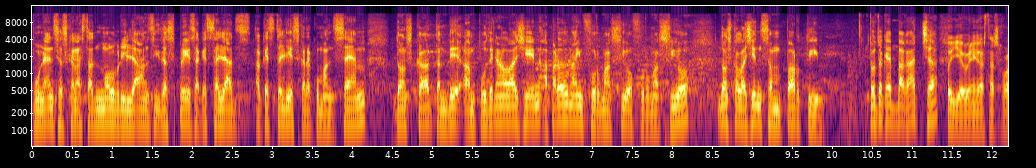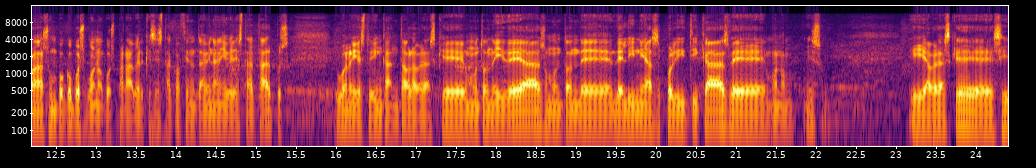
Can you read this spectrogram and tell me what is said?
ponències que han estat molt brillants i després aquesta, llanç, aquesta lleis que ara comencem, doncs que també empoderen a la gent, a part de donar informació, formació, doncs que la gent s'emporti todo aquest bagaje. Yo he venido a estas jornadas un poco pues bueno, pues para ver qué se está cociendo también a nivel estatal, pues y bueno, y estoy encantado, la verdad es que un montón de ideas, un montón de, de líneas políticas, de bueno, eso. I la veritat és que sí,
